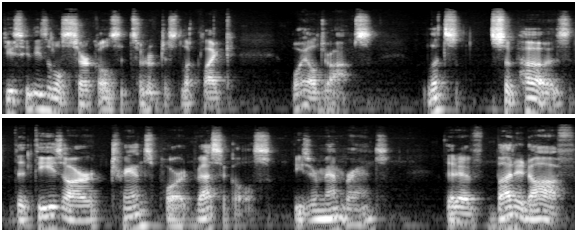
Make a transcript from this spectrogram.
do you see these little circles that sort of just look like oil drops? Let's suppose that these are transport vesicles. These are membranes that have budded off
